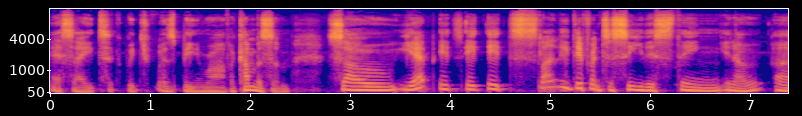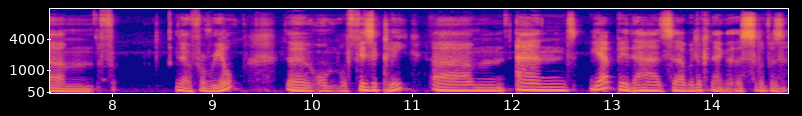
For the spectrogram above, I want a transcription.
S8, which has been rather cumbersome. So, yep, it's it, it's slightly different to see this thing, you know, um, for, you know, for real. Uh, or, or, physically, um, and yep, it has. Uh, we're looking at a sort of a,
